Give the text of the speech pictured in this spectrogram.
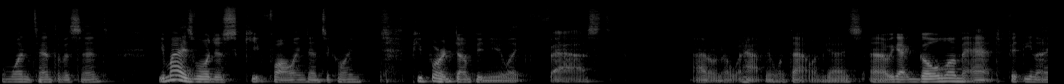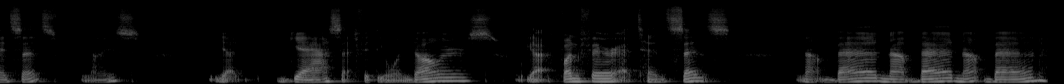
One tenth of a cent. You might as well just keep falling, Dentacoin. People are dumping you like fast. I don't know what happened with that one, guys. Uh, we got Golem at 59 cents. Nice. We got Gas at $51. We got Funfair at 10 cents. Not bad, not bad, not bad.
